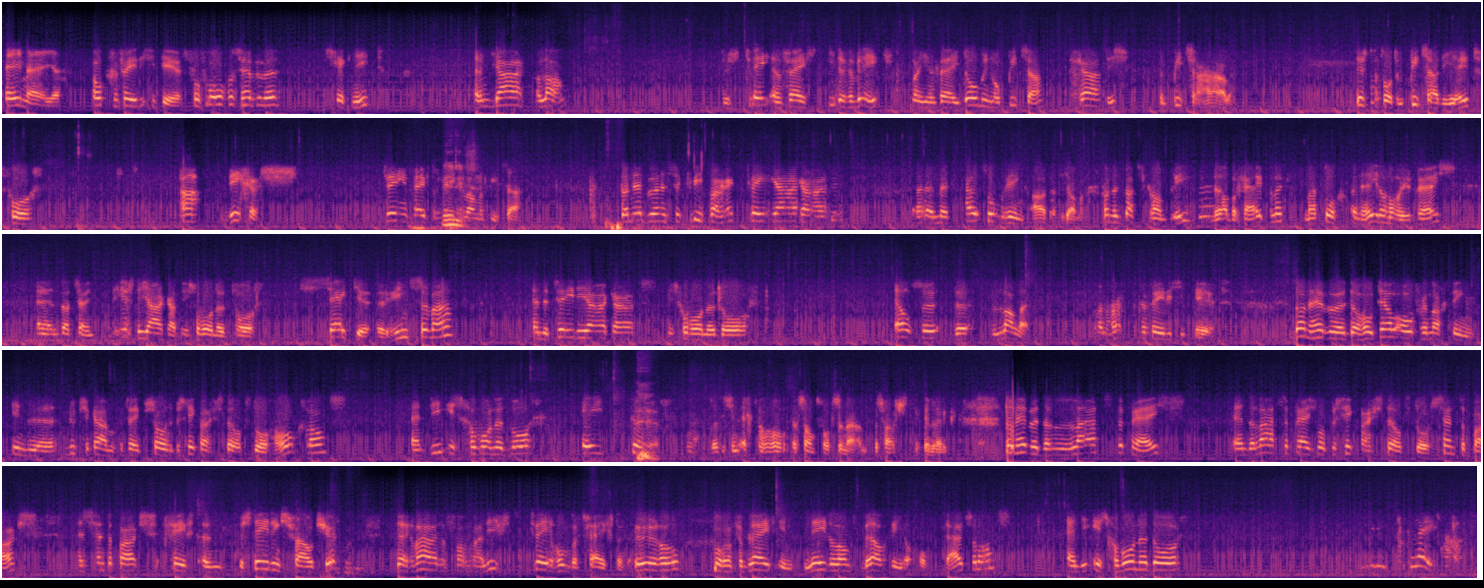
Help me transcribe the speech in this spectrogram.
E. Meijer. Ook gefeliciteerd. Vervolgens hebben we, schrik niet, een jaar lang, dus 2 en 5 iedere week, kan je bij Domino Pizza gratis een pizza halen. Dus dat wordt een pizza dieet voor A. Wiggers. 52 Weer weken niks. lange pizza. Dan hebben we een circuitpark, twee jaar kaarten. eh, met uitzondering, oh dat is jammer, van de Dutch Grand Prix. Wel begrijpelijk, maar toch een hele mooie prijs. En dat zijn, de eerste jaarkaart is gewonnen door Seitje Riensema. En de tweede jaarkaart is gewonnen door Else de Lange. Van harte gefeliciteerd. Dan hebben we de hotelovernachting in de luxe kamer voor twee personen beschikbaar gesteld door Hoogland. En die is gewonnen door E. Dat is een echte Zandvoortse naam. Dat is hartstikke leuk. Dan hebben we de laatste prijs. En de laatste prijs wordt beschikbaar gesteld door Center Parks. En Center Parks geeft een bestedingsvoucher ter waarde van maar liefst 250 euro voor een verblijf in Nederland, België of Duitsland. En die is gewonnen door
